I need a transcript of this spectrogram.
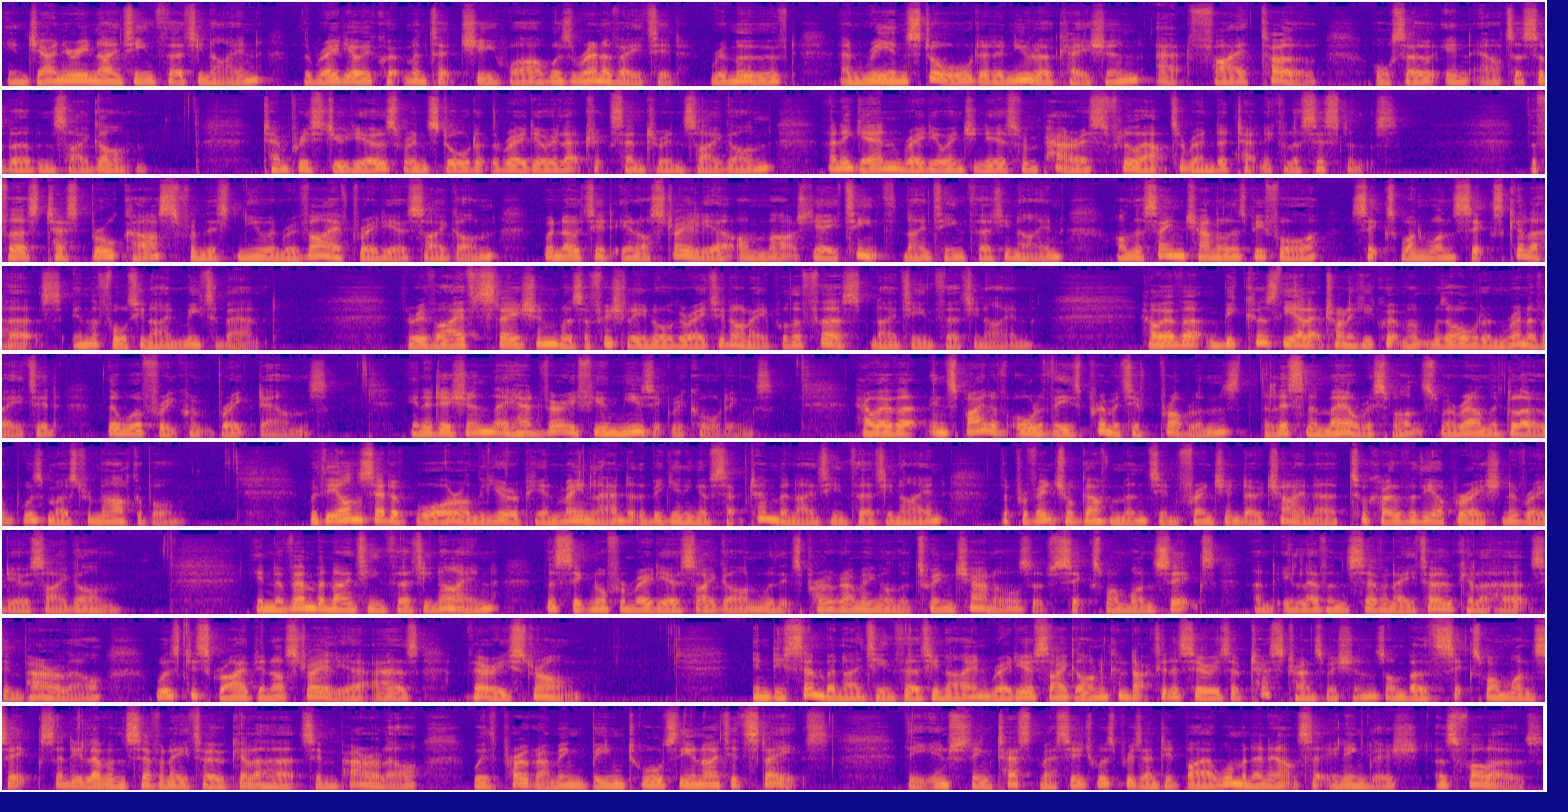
In January 1939, the radio equipment at Chi Hua was renovated, removed, and reinstalled at a new location at Phi To, also in outer suburban Saigon. Temporary studios were installed at the Radio Electric Center in Saigon, and again radio engineers from Paris flew out to render technical assistance. The first test broadcasts from this new and revived Radio Saigon were noted in Australia on March 18, 1939, on the same channel as before, 6116 kHz in the 49 meter band. The revived station was officially inaugurated on April 1, 1939. However, because the electronic equipment was old and renovated, there were frequent breakdowns. In addition, they had very few music recordings. However, in spite of all of these primitive problems, the listener mail response from around the globe was most remarkable. With the onset of war on the European mainland at the beginning of September 1939, the provincial government in French Indochina took over the operation of Radio Saigon. In November 1939, the signal from Radio Saigon, with its programming on the twin channels of 6116 and 11780 kHz in parallel, was described in Australia as very strong. In December 1939, Radio Saigon conducted a series of test transmissions on both 6116 and 11780 kHz in parallel, with programming beamed towards the United States. The interesting test message was presented by a woman announcer in English as follows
